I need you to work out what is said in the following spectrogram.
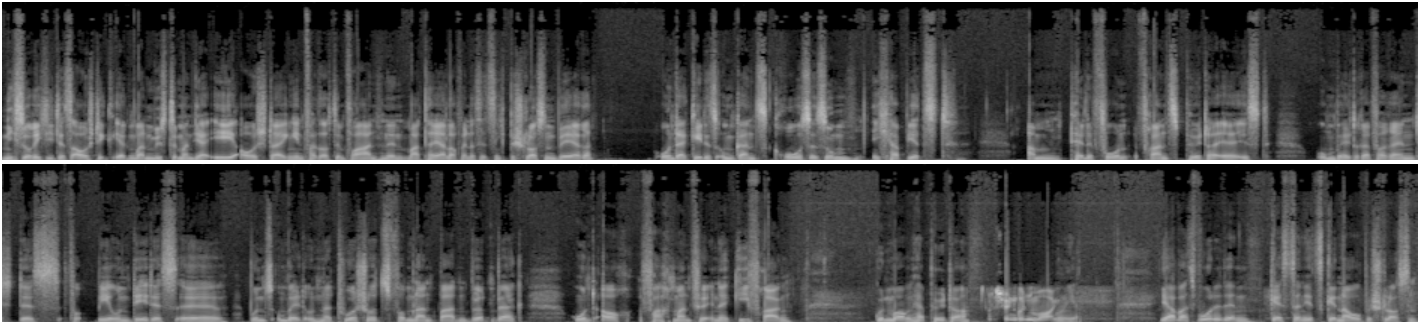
nicht so richtig des Ausstiegs. Irgendwann müsste man ja eh aussteigen, jedenfalls aus dem vorhandenen Material, auch wenn das jetzt nicht beschlossen wäre. Und da geht es um ganz große Summen. Ich habe jetzt am Telefon Franz Pöter, er ist Umweltreferent des BUND, des äh, Bundesumwelt- und Naturschutz vom Land Baden-Württemberg und auch Fachmann für Energiefragen. Guten Morgen, Herr Pöter. Schönen guten Morgen. Ja. ja, was wurde denn gestern jetzt genau beschlossen?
